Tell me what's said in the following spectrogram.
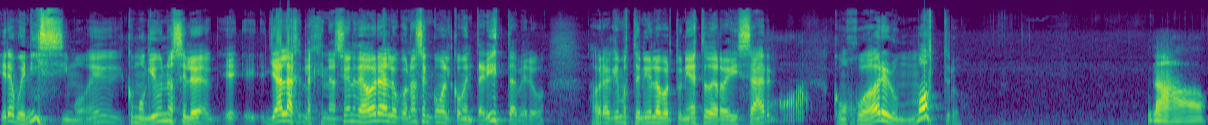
era buenísimo. ¿eh? Como que uno se lo. Eh, eh, ya las, las, generaciones de ahora lo conocen como el comentarista, pero ahora que hemos tenido la oportunidad esto de revisar, como jugador era un monstruo. No,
